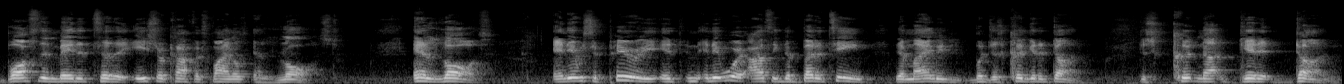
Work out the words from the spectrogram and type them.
Boston made it to the Eastern Conference Finals and lost, and lost, and they were superior and, and they were honestly the better team than Miami, but just couldn't get it done. Just could not get it done.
